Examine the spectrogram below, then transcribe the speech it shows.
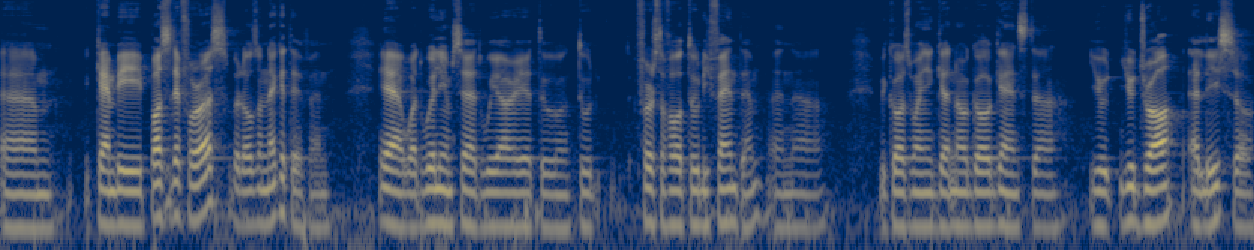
Um, it can be positive for us, but also negative. And yeah, what William said, we are here to to first of all to defend them, and uh, because when you get no goal against, uh, you you draw at least. So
